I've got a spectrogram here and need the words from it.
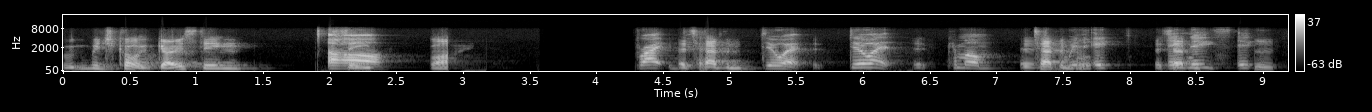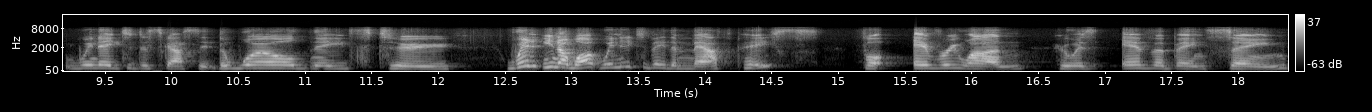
would you call it ghosting? oh, right, It's happened. do it, do it. Come on, It's happened. it, it's it needs it, hmm. we need to discuss it the world needs to we, you know what we need to be the mouthpiece for everyone who has ever been seen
